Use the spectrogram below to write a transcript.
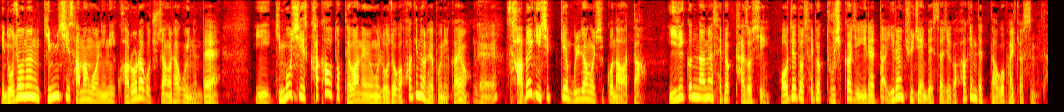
이 노조는 김 씨 사망 원인이 과로라고 주장을 하고 있는데 이 김모 씨 카카오톡 대화 내용을 노조가 확인을 해보니까요. 네. 420개 물량을 싣고 나왔다. 일이 끝나면 새벽 5시, 어제도 새벽 2시까지 일했다. 이런 취지의 메시지가 확인됐다고 밝혔습니다.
